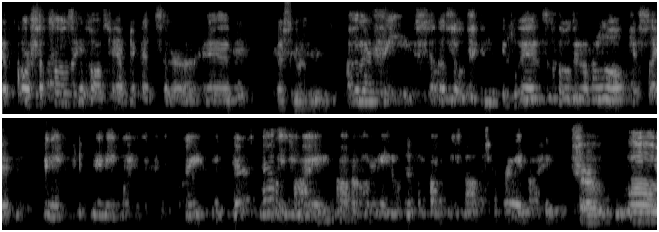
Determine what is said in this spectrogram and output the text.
of course, the closing costs you have to consider and Yes, ma'am. other fees. Associated with the loan, just like anyway, There's probably high, I don't you the company's not for anybody. Sure. Um,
